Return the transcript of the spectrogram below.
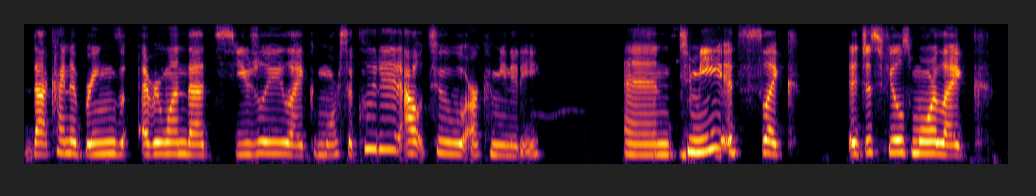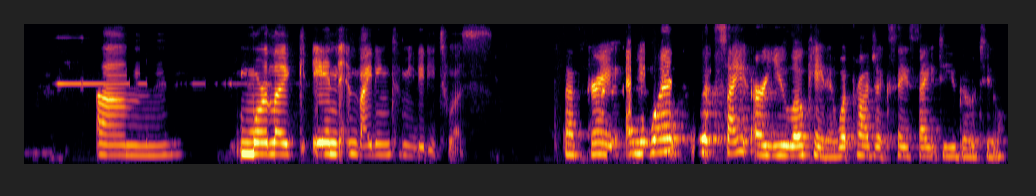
that kind of brings everyone that's usually like more secluded out to our community. And to me, it's like, it just feels more like, um, more like an inviting community to us. That's great. And what, what site are you located? What Project Say site do you go to?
